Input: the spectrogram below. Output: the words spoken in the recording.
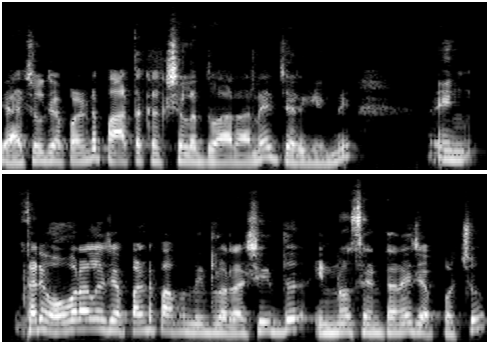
యాక్చువల్గా చెప్పాలంటే పాత కక్షల ద్వారానే జరిగింది. ఇం- కానీ ఓవరాల్గా చెప్పాలంటే పాపం దీంట్లో రషీద్ ఇన్నోసెంట్ అనే చెప్పొచ్చు.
